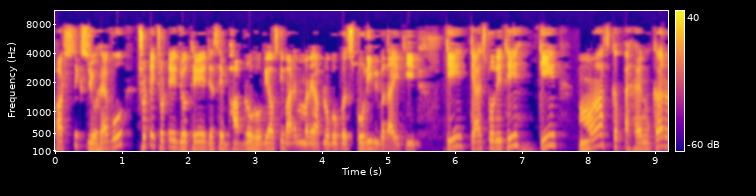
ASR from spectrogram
और सिक्स जो है वो छोटे छोटे जो थे, जैसे भाब्रो हो गया, उसके बारे में मैंने आप लोगों को स्टोरी भी बताई थी कि क्या स्टोरी थी? कि मास्क पहनकर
